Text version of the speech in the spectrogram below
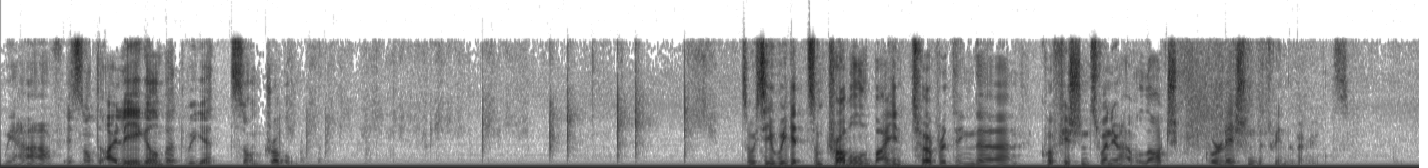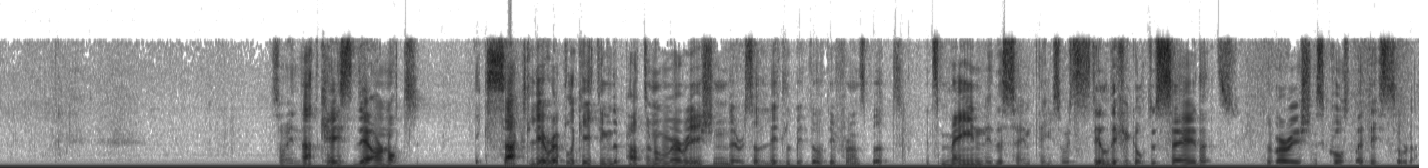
we have, it's not illegal, but we get some trouble. So we see we get some trouble by interpreting the coefficients when you have a large correlation between the variables. So in that case, they are not exactly replicating the pattern of variation. There is a little bit of difference, but it's mainly the same thing. So it's still difficult to say that the variation is caused by this or that.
